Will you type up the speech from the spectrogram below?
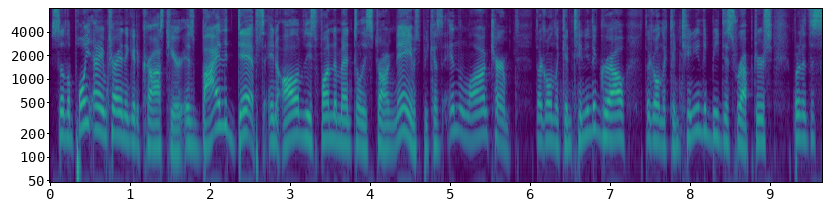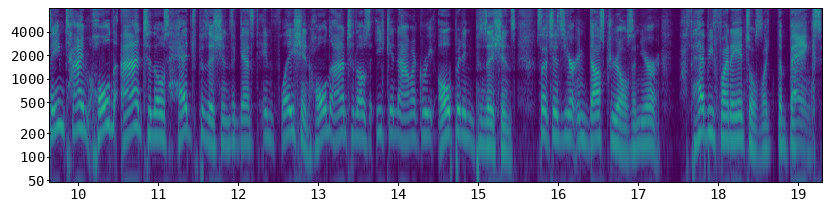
So the point I am trying to get across here is buy the dips in all of these fundamentally strong names because in the long term they're going to continue to grow, they're going to continue to be disruptors, but at the same time hold on to those hedge positions against inflation. Hold on to those economic reopening positions such as your industrials and your heavy financials like the banks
